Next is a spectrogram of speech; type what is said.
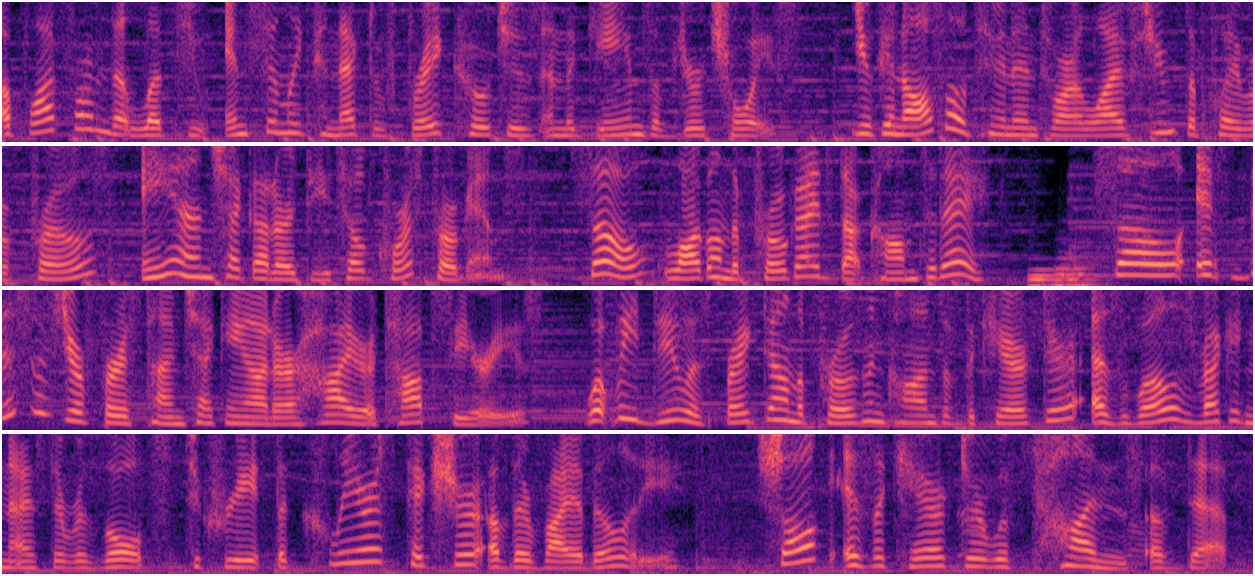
a platform that lets you instantly connect with great coaches in the games of your choice. You can also tune into our live streams to play with pros and check out our detailed course programs. So, log on to ProGuides.com today. So, if this is your first time checking out our higher top series, what we do is break down the pros and cons of the character as well as recognize their results to create the clearest picture of their viability. Shulk is a character with tons of depth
